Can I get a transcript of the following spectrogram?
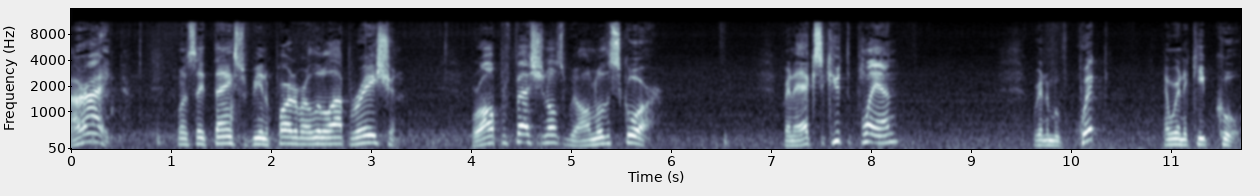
All right. I want to say thanks for being a part of our little operation. We're all professionals. We all know the score. We're going to execute the plan. We're going to move quick, and we're going to keep cool.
